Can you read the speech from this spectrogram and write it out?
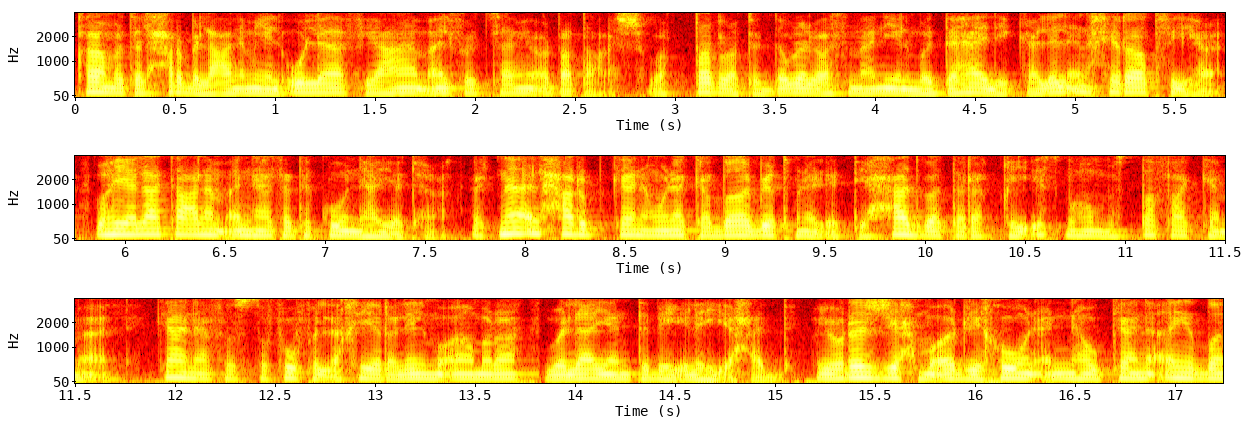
قامت الحرب العالمية الأولى في عام 1914 واضطرت الدولة العثمانية المتهالكة للانخراط فيها وهي لا تعلم أنها ستكون نهايتها. أثناء الحرب كان هناك ضابط من الاتحاد والترقي اسمه مصطفى كمال. كان في الصفوف الأخيرة للمؤامرة ولا ينتبه إليه أحد. ويرجح مؤرخون أنه كان أيضا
